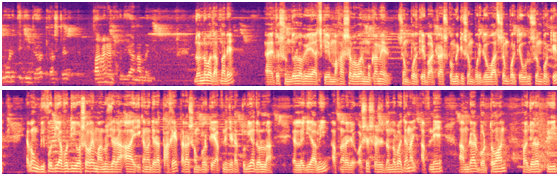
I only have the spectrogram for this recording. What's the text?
গুয়াহাটি থেকে এটা ট্রাস্টের পার্মানেন্ট করিয়া আনার লাগে। ধন্যবাদ আপনারে। এত সুন্দরভাবে আজকে মহাশা বাবার মোকামের সম্পর্কে বা ট্রাস্ট কমিটি সম্পর্কে, ওয়াজ সম্পর্কে উরুস সম্পর্কে এবং বিপদী আপদি অসহায় মানুষ যারা আয়, এখানে যারা থাকে, তারা সম্পর্কে আপনি যেটা তুলিয়া ধরলা, এর লাগিয়ে আমি আপনারা অশেষ অশেষ ধন্যবাদ জানাই। আপনি আমরার বর্তমান হজরত পীর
